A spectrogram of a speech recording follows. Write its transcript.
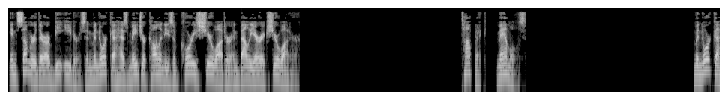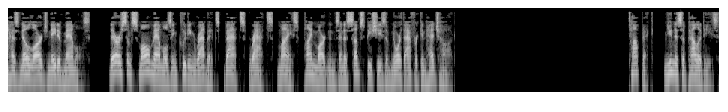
In summer there are bee-eaters and Minorca has major colonies of Cory's shearwater and Balearic shearwater. Mammals Minorca has no large native mammals. There are some small mammals including rabbits, bats, rats, mice, pine martens and a subspecies of North African hedgehog. Municipalities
